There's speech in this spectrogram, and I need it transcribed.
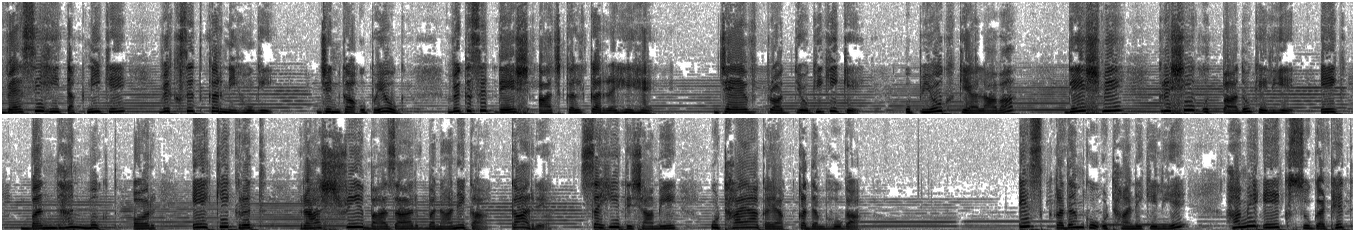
वैसी ही तकनीकें विकसित करनी होगी, जिनका उपयोग विकसित देश आजकल कर रहे हैं। जैव प्रौद्योगिकी के उपयोग के अलावा देश में कृषि उत्पादों के लिए एक बंधन मुक्त और एकीकृत राष्ट्रीय बाज़ार बनाने का कार्य सही दिशा में उठाया गया कदम होगा। इस कदम को उठाने के लिए हमें एक सुगठित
